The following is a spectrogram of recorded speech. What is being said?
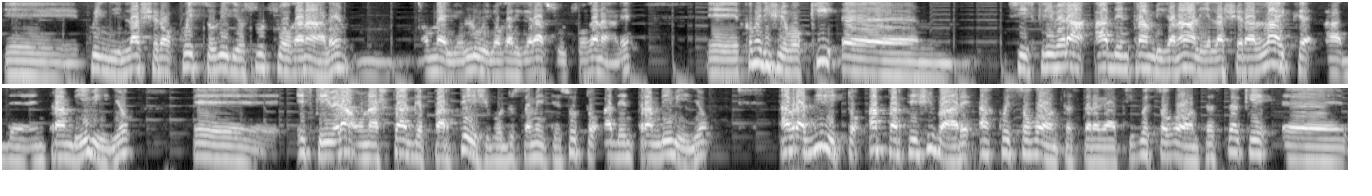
e quindi lascerò questo video sul suo canale mm, o meglio lui lo caricherà sul suo canale e come dicevo chi ehm, si iscriverà ad entrambi i canali e lascerà like ad entrambi i video eh, e scriverà un hashtag partecipo giustamente sotto ad entrambi i video avrà diritto a partecipare a questo contest ragazzi questo contest che eh,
